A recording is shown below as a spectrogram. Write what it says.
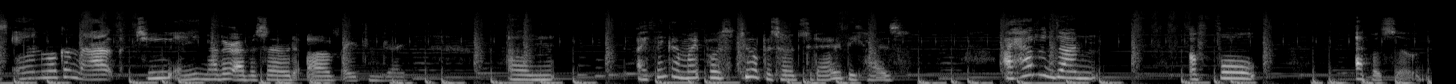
guys, and welcome back to another episode of H and J. Um, I think I might post two episodes today because I haven't done a full episode,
